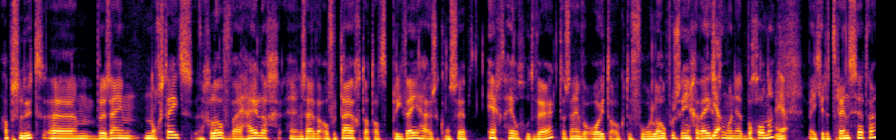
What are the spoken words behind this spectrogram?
absoluut. Ehm, we zijn nog steeds, geloven wij heilig en zijn we overtuigd dat dat privéhuizenconcept echt heel goed werkt. Daar zijn we ooit ook de voorlopers in geweest Ja. toen we net begonnen. Ja. Beetje de trendsetter.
